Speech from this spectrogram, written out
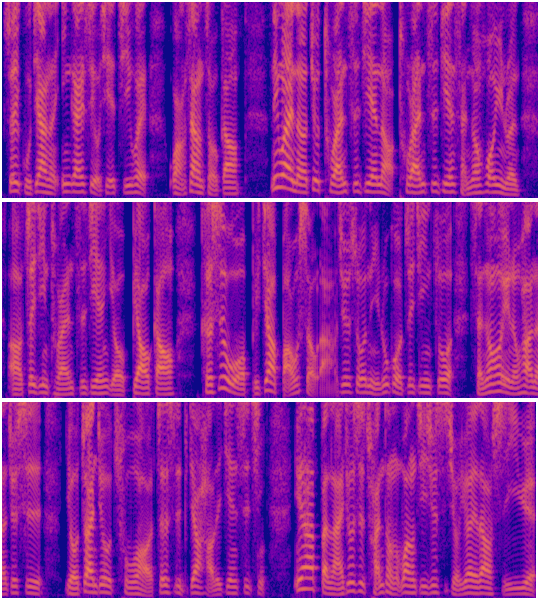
所以股价呢应该是有些机会往上走高。另外呢，就突然之间哦，突然之间散装货运轮啊，最近突然之间有飙高。可是我比较保守啦，就是说你如果最近做散装货运的话呢，就是有赚就出哦，这是比较好的一件事情。因为它本来就是传统的旺季，就是九月到十一月，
